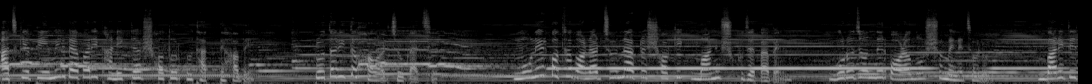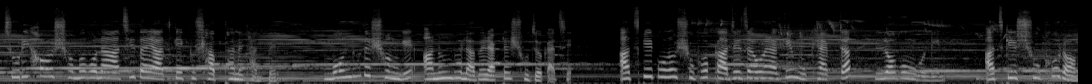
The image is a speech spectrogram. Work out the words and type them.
আজকে প্রেমের ব্যাপারে খানিকটা সতর্ক থাকতে হবে। প্রতারিত হওয়ার যোগ আছে। মনের কথা বলার জন্য আপনার সঠিক মানুষ খুঁজে পাবেন। গুরুজনদের পরামর্শ মেনে চলুন। বাড়িতে চুরি হওয়ার সম্ভাবনা আছে, তাই আজকে একটু সাবধানে থাকবেন। বন্ধুদের সঙ্গে আনন্দ লাভের একটা সুযোগ আছে। আজকে কোনো শুভ কাজে যাওয়ার আগে মুখে একটা লবঙ্গ নিন। আজকের শুভ রং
